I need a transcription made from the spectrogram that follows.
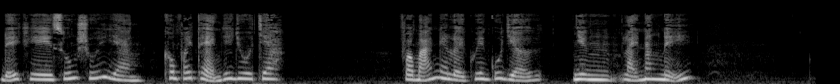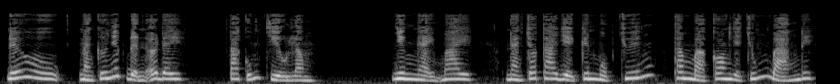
để khi xuống suối vàng không phải thẹn với vua cha. Phò mã nghe lời khuyên của vợ, nhưng lại năn nỉ. Nếu nàng cứ nhất định ở đây, ta cũng chiều lòng. Nhưng ngày mai, nàng cho ta về kinh một chuyến, thăm bà con và chúng bạn đi.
